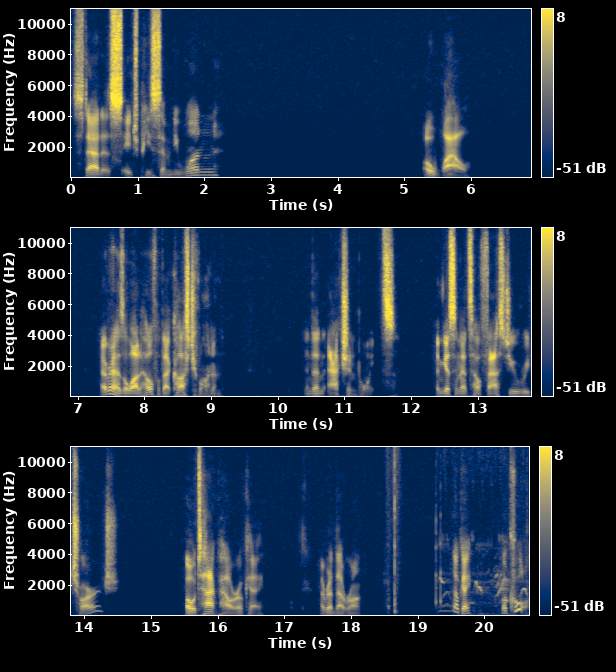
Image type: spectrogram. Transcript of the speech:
Status, HP 71. Oh, wow. Everett has a lot of health with that costume on him. And then action points. I'm guessing that's how fast you recharge? Oh, attack power, okay. I read that wrong. Okay, well cool.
